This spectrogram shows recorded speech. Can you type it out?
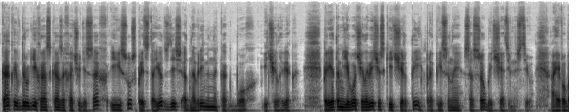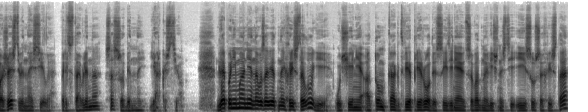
Как и в других рассказах о чудесах, Иисус предстает здесь одновременно как Бог и человек. При этом его человеческие черты прописаны с особой тщательностью, а его божественная сила представлена с особенной яркостью. Для понимания новозаветной христологии, учения о том, как две природы соединяются в одной личности Иисуса Христа,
